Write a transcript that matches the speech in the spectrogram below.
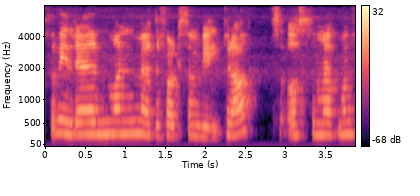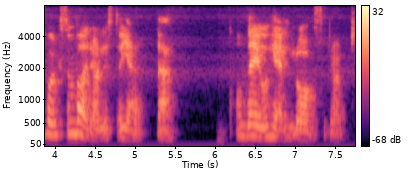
Så videre, man møter folk som vil prate, og så møter man folk som bare har lyst til å hjelpe deg. Og det er jo helt lov, så klart.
